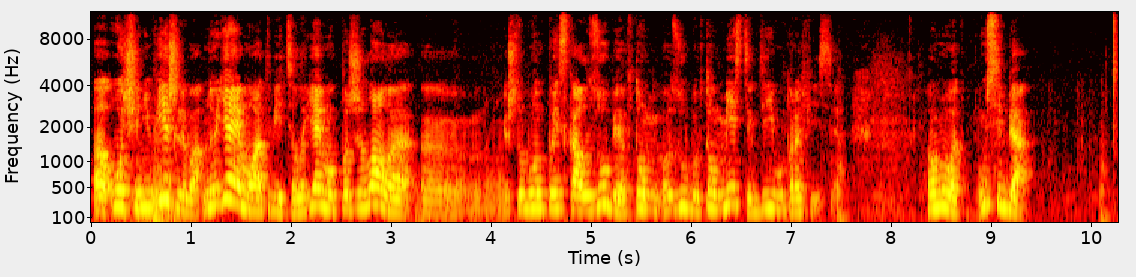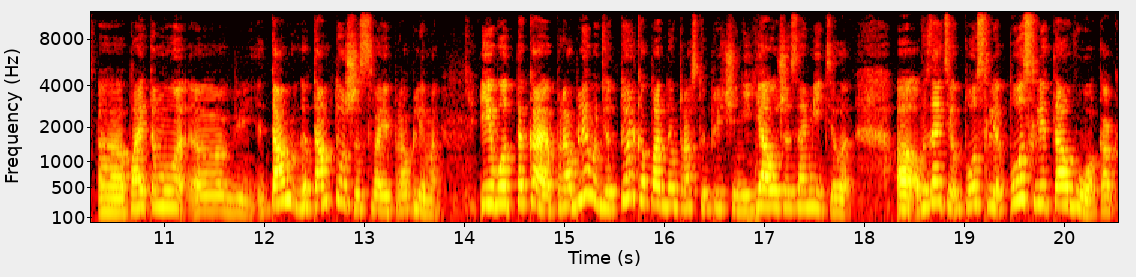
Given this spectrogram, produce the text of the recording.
э, очень вежливо, но я ему ответила, я ему пожелала, э, чтобы он поискал зубы в том, зубы в том месте, где его профессия. Вот, у себя. Поэтому там, там тоже свои проблемы. И вот такая проблема идет только по одной простой причине. Я уже заметила. А, вы знаете, после, после того, как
